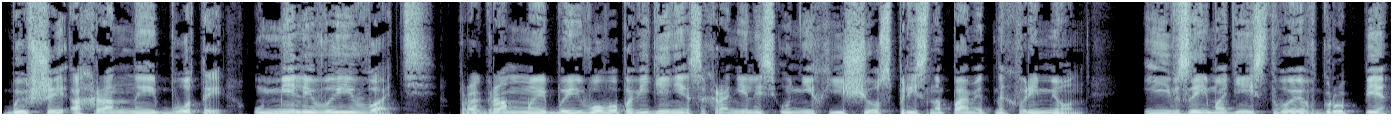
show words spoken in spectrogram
бывшие охранные боты умели воевать. Программы боевого поведения сохранились у них еще с преснопамятных времен – и, взаимодействуя в группе,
